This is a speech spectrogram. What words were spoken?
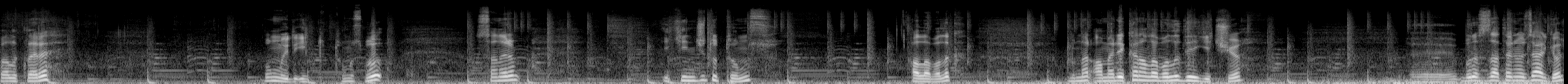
balıkları. Bu muydu ilk tuttuğumuz? Bu sanırım ikinci tuttuğumuz alabalık. Bunlar Amerikan alabalığı diye geçiyor. Ee, burası zaten özel göl.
